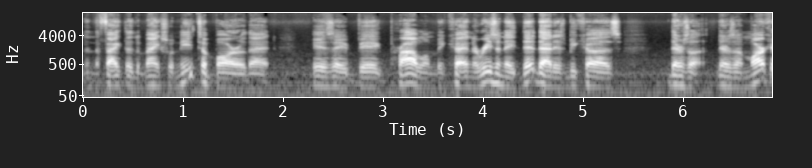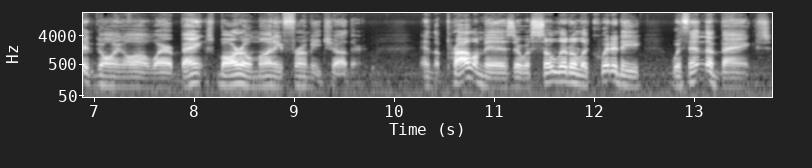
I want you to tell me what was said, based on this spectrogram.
And the fact that the banks would need to borrow that is a big problem because and the reason they did that is because there's a there's a market going on where banks borrow money from each other. And the problem is there was so little liquidity within the banks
